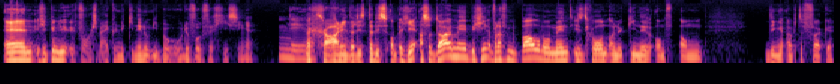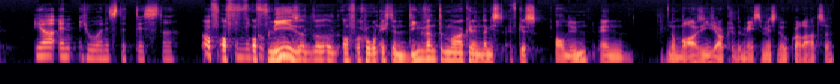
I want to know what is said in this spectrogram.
En je kunt je, volgens mij kunnen kinderen ook niet behoeden voor vergissingen. Nee, Dat gaat niet. Dat is, dat is op, als ze daarmee beginnen, vanaf een bepaald moment is het gewoon aan je kinderen om, om dingen up te fucken. Ja, en gewoon eens te testen. Of, of, of niet, of gewoon echt een ding van te maken en dan is het even al nu. En normaal gezien ga ik er de meeste mensen ook wel uit. Zo.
